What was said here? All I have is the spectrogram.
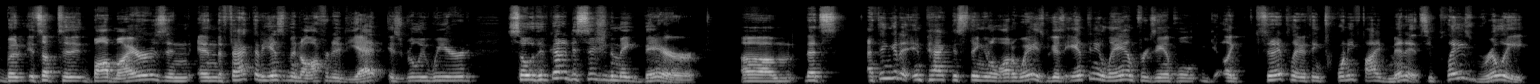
but it's up to bob myers and and the fact that he hasn't been offered it yet is really weird. So they've got a decision to make there um, that's I think going to impact this thing in a lot of ways because Anthony Lamb, for example, like today played I think 25 minutes. He plays really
